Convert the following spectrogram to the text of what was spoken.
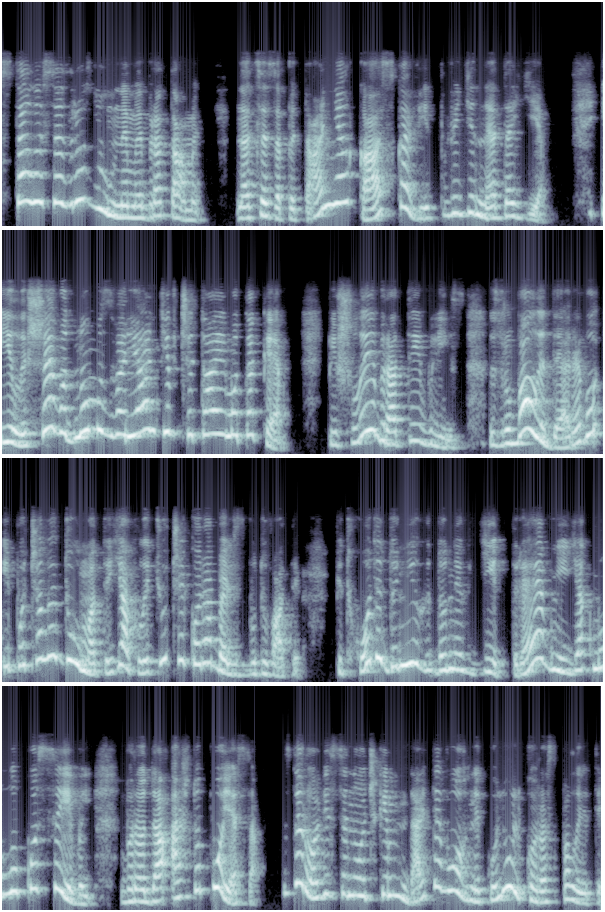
сталося з розумними братами? На це запитання казка відповіді не дає. І лише в одному з варіантів читаємо таке: пішли брати в ліс, зрубали дерево і почали думати, як летючий корабель збудувати. Підходить до них, до них дід древній, як молокосивий, борода аж до пояса. Здорові, синочки, дайте вогнику люльку розпалити.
